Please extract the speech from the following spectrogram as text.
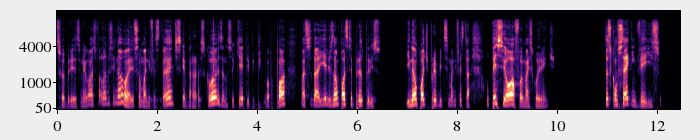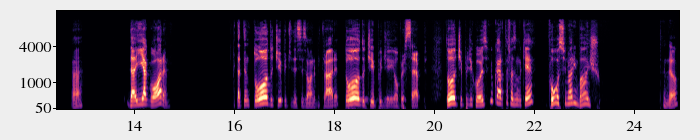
Sobre esse negócio, falando assim, não, eles são manifestantes, quebraram as coisas, não sei o quê, pipipipopopó, mas isso daí eles não podem ser presos por isso. E não pode proibir de se manifestar. O PCO foi mais coerente. Vocês conseguem ver isso? Né? Daí agora, tá tendo todo tipo de decisão arbitrária, todo tipo de overstep, todo tipo de coisa, e o cara tá fazendo o quê? Vou assinar embaixo. Entendeu?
